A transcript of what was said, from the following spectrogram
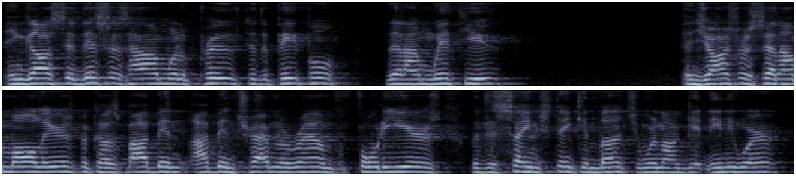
And God said, This is how I'm going to prove to the people that I'm with you. And Joshua said, I'm all ears because I've been, I've been traveling around for 40 years with the same stinking bunch and we're not getting anywhere.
